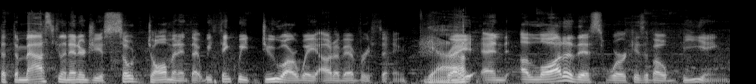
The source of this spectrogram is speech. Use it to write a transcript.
that the masculine energy is so dominant that we think we do our way out of everything. Yeah. Right. And a lot of this work is about being.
